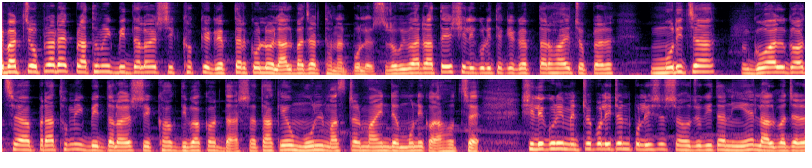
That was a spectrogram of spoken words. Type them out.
এবার চোপড়ার এক প্রাথমিক বিদ্যালয়ের শিক্ষককে গ্রেপ্তার করল লালবাজার থানার পুলিশ। রবিবার রাতে শিলিগুড়ি থেকে গ্রেপ্তার হয় চোপড়ার মরিচা গোয়ালগছ প্রাথমিক বিদ্যালয়ের শিক্ষক দিবাকর দাস। তাকেও মূল মাস্টার মাইন্ড মনে করা হচ্ছে। শিলিগুড়ি মেট্রোপলিটন পুলিশের সহযোগিতা নিয়ে লালবাজার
